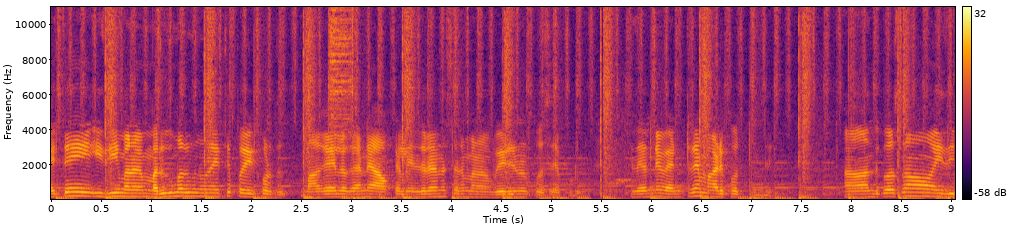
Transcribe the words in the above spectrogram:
అయితే ఇది మనం మరుగు మరుగు నూనె అయితే పోయకూడదు. మాగాయలో కానీ ఆవకాయలు ఎందులోనైనా సరే మనం వేడి నూనె పోసేప్పుడు ఎందుకంటే వెంటనే మాడిపోతుంది. అందుకోసం ఇది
